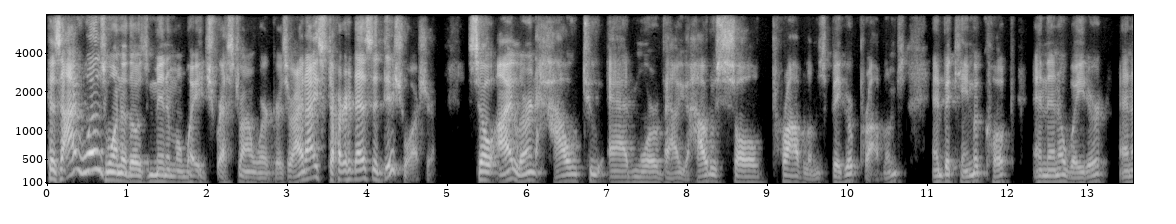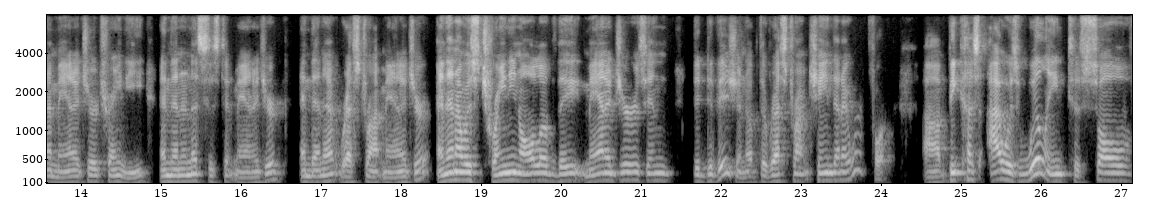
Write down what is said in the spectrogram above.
Because I was one of those minimum wage restaurant workers, right? I started as a dishwasher. So I learned how to add more value, how to solve problems, bigger problems, and became a cook and then a waiter and a manager trainee and then an assistant manager and then a restaurant manager. And then I was training all of the managers in the division of the restaurant chain that I worked for. Uh, because I was willing to solve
